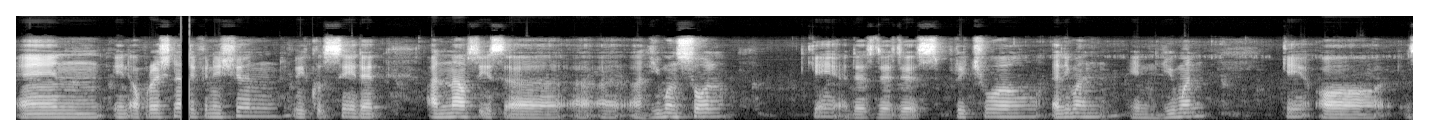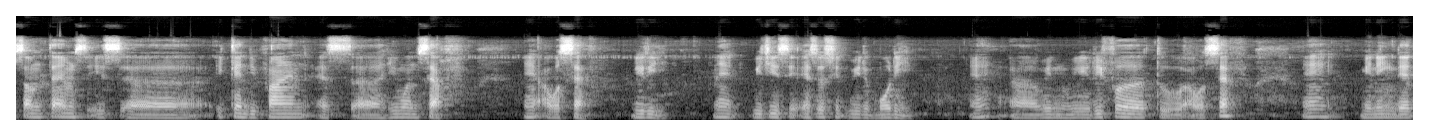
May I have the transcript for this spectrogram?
And in operational definition we could say that a nafs is a, a, a human soul okay? There's, there's the spiritual element in human okay? Or sometimes is uh, it can define as a human self eh, our self diri eh, which is associated with the body eh, uh, when we refer to ourselves eh, meaning that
